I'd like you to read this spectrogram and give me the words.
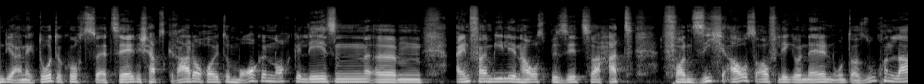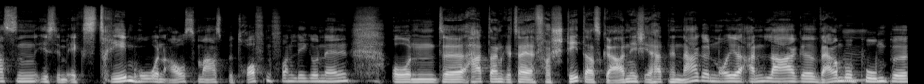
um die Anekdote kurz zu erzählen, ich habe es gerade heute Morgen noch gelesen. Ähm, ein Familienhausbesitzer hat von sich aus auf Legionellen untersuchen lassen, ist im extrem hohen Ausmaß betroffen von Legionellen und äh, hat dann gesagt, er versteht das gar nicht. Er hat eine nagelneue Anlage, Wärmepumpe,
